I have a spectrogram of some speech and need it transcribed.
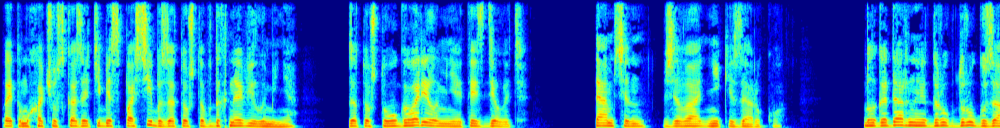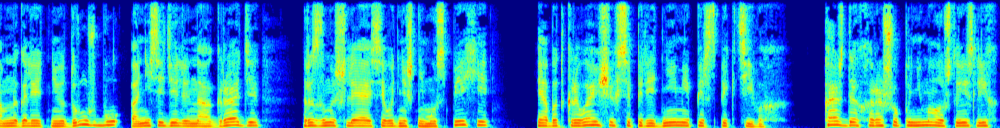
Поэтому хочу сказать тебе спасибо за то, что вдохновила меня, за то, что уговорила меня это сделать. Тамсин взяла Ники за руку. Благодарные друг другу за многолетнюю дружбу, они сидели на ограде, размышляя о сегодняшнем успехе и об открывающихся перед ними перспективах. Каждая хорошо понимала, что если их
